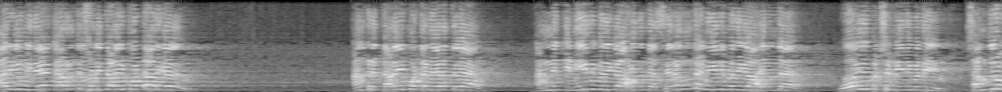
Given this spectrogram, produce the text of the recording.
ஆறிலும் இதே காரணத்தை சொல்லி தடை போட்டார்கள். அன்று தடை போட்ட நேரத்தில் அன்னைக்கு நீதிபதிகளாக இருந்த சிறந்த நீதிபதிகளாக இருந்த ஓய்வு பெற்ற நீதிபதி சந்துரு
